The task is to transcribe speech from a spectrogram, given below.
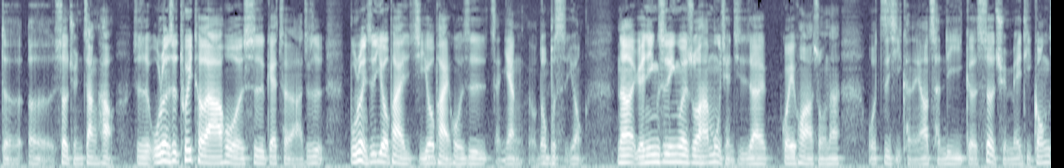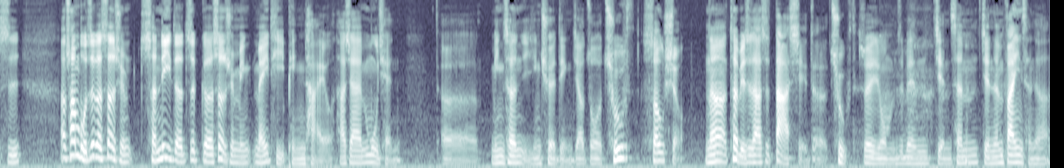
的呃社群账号，就是无论是 Twitter 啊，或者是 Get 啊，就是不论你是右派、极右派或者是怎样，我都不使用。那原因是因为说他目前其实在规划说，那我自己可能要成立一个社群媒体公司。那川普这个社群成立的这个社群媒媒体平台哦，他现在目前。呃名称已经确定，叫做 Truth Social。那特别是它是大写的 Truth，所以我们这边简称 简称翻译成啊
